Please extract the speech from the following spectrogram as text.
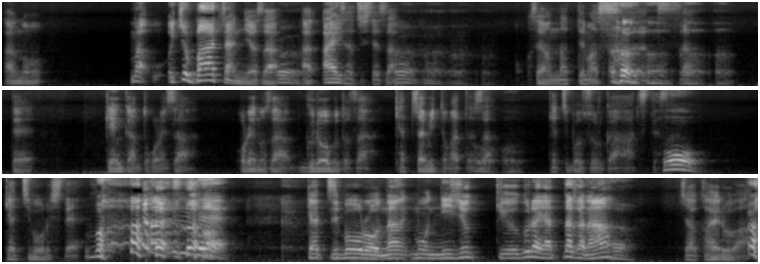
あのまあ一応ばあちゃんにはさ、うん。あ挨拶してさ、お世話になってますってさ。で玄関のところにさ俺のさグローブとさキャッチャーミットがあったらさキャッチボールするかっつってさ。おキャッチボールして。うマジで？キャッチボールをなんもう20球ぐらいやったかな、うん。じゃあ帰るわ。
